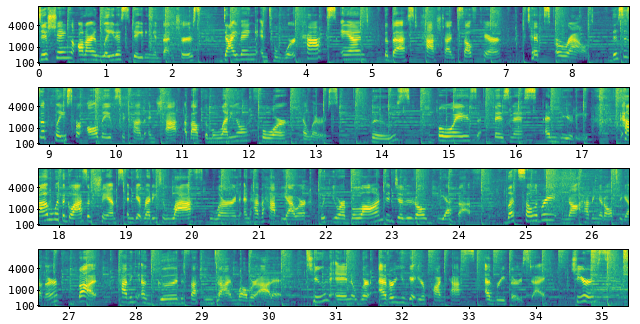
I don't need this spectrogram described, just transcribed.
dishing on our latest dating adventures, diving into work hacks, and the best hashtag self care tips around. This is a place for all babes to come and chat about the millennial four pillars booze, boys, business, and beauty. Come with a glass of champs and get ready to laugh, learn, and have a happy hour with your blonde digital BFF. Let's celebrate not having it all together, but having a good fucking time while we're at it. Tune in wherever you get your podcasts every Thursday. Cheers.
